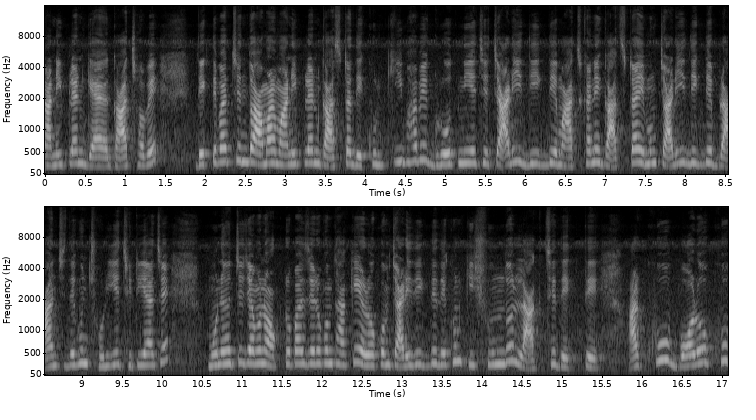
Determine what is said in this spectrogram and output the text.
মানি প্ল্যান্ট গাছ হবে। দেখতে পাচ্ছেন তো আমার মানি প্ল্যান্ট গাছটা, দেখুন কীভাবে গ্রোথ নিয়েছে চারিদিক দিয়ে, মাঝখানে গাছটা এবং চারিদিক দিয়ে ব্রাঞ্চ দেখুন ছড়িয়ে ছিটিয়ে আছে। মনে হচ্ছে যেমন অক্টোপাস যেরকম থাকে, এরকম চারিদিক দিয়ে দেখুন কি সুন্দর লাগছে দেখতে। আর খুব বড়, খুব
